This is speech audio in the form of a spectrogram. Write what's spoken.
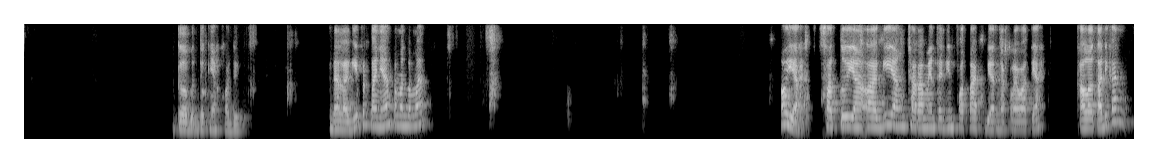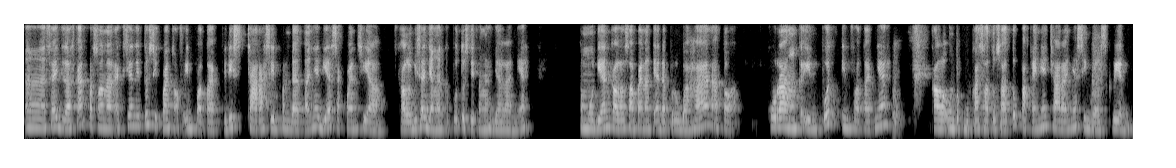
Itu bentuknya kode. Ada lagi pertanyaan teman-teman? Oh ya, satu yang lagi yang cara maintain info type biar nggak kelewat ya. Kalau tadi kan eh, saya jelaskan personal action itu sequence of info type. Jadi cara simpen datanya dia sekuensial. Kalau bisa jangan keputus di tengah jalan ya. Kemudian kalau sampai nanti ada perubahan atau kurang ke input info type-nya, kalau untuk buka satu-satu pakainya caranya single screen.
